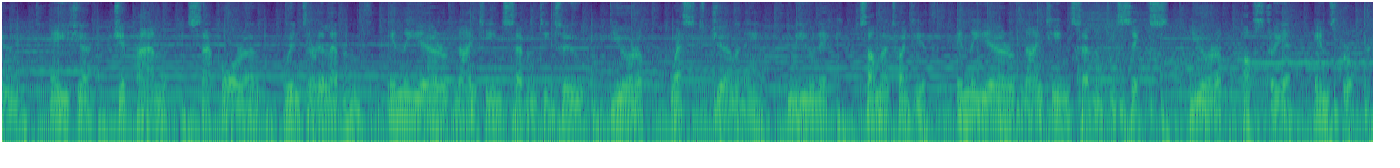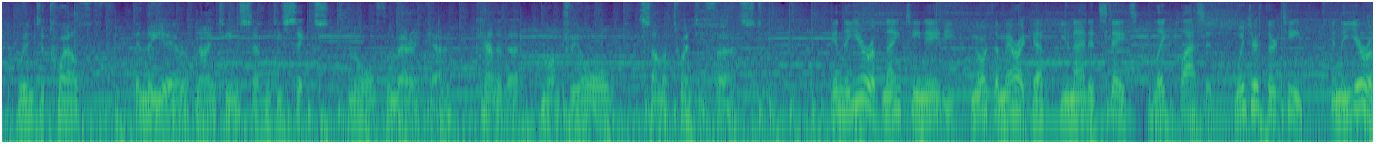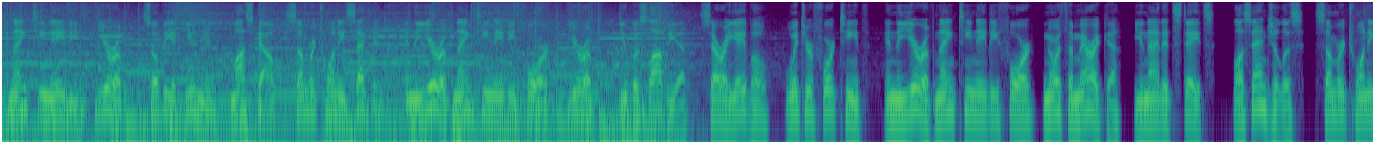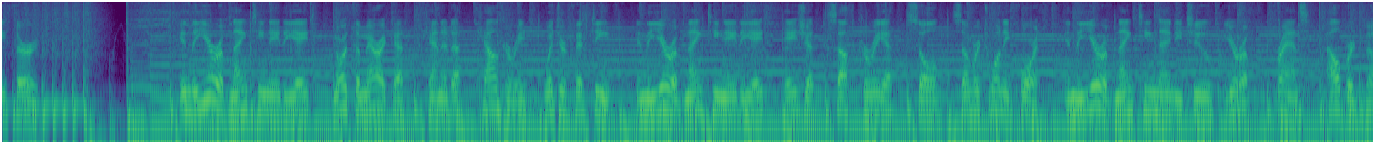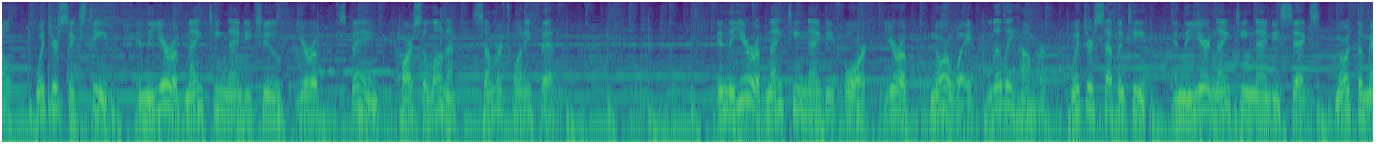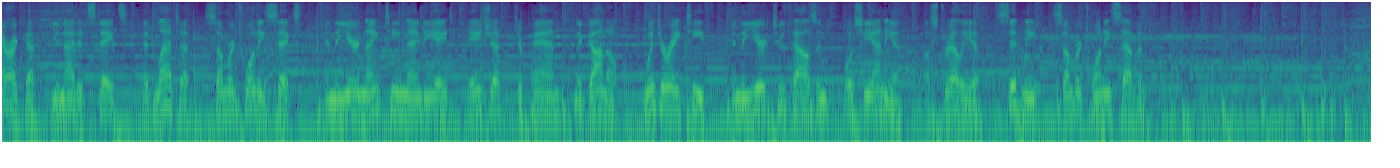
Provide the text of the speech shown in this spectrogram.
Asia, Japan, Sapporo, winter 11th. In the year of 1972, Europe, West Germany, Munich, summer 20th. In the year of 1976, Europe, Austria, Innsbruck, winter 12th. In the year of 1976, North America, Canada, Montreal, summer 21st. In the year of 1980, North America, United States, Lake Placid, winter 13th. In the year of 1980, Europe, Soviet Union, Moscow, summer 22nd. In the year of 1984, Europe, Yugoslavia, Sarajevo, winter 14th. In the year of 1984, North America, United States, Los Angeles, summer 23rd. In the year of 1988, North America, Canada, Calgary, winter 15th. In the year of 1988, Asia, South Korea, Seoul, summer 24th. In the year of 1992, Europe, France, Albertville, winter 16th. In the year of 1992, Europe, Spain, Barcelona, summer 25th. In the year of 1994, Europe, Norway, Lillehammer, winter 17th. In the year 1996, North America, United States, Atlanta, summer 26th. In the year 1998, Asia, Japan, Nagano, winter 18th. In the year 2000, Oceania, Australia, Sydney, summer 27th.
